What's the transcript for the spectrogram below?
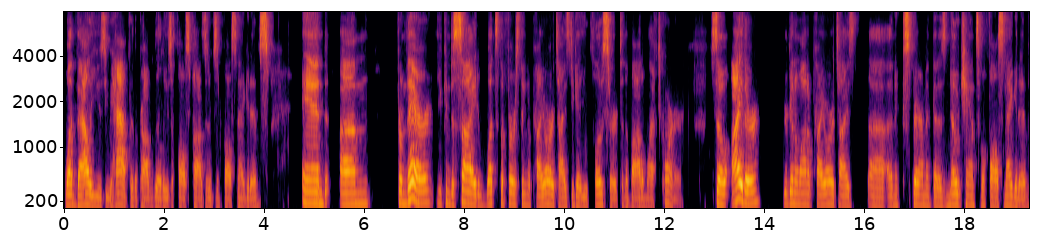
what values you have for the probabilities of false positives and false negatives. And um, from there, you can decide what's the first thing to prioritize to get you closer to the bottom left corner. So either you're going to want to prioritize uh, an experiment that has no chance of a false negative.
